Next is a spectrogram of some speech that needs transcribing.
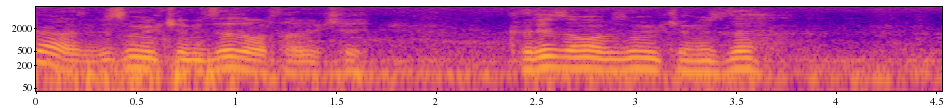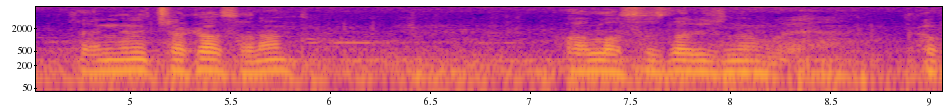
Ya bizim ülkemizde de var tabii ki. Kriz ama bizim ülkemizde kendini çakal sanan Allahsızlar yüzünden var yani.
